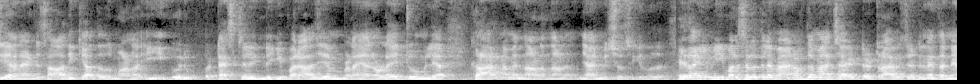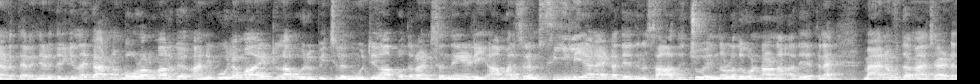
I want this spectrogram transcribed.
ചെയ്യാനായിട്ട് സാധിക്കാത്തതുമാണ് ഈ ഒരു ടെസ്റ്റിൽ ഇന്ത്യയ്ക്ക് പരാജയം പിണയാനുള്ള ഏറ്റവും വലിയ കാരണമെന്നാണെന്നാണ് ഞാൻ വിശ്വസിക്കുന്നത്. ഏതായാലും ഈ മത്സരത്തിലെ മാൻ ഓഫ് ദ മാച്ച് ആയിട്ട് ട്രാവിസ് ജെട്ടിനെ തന്നെയാണ് തെരഞ്ഞെടുത്തിരിക്കുന്നത്. കാരണം ബൗളർമാർക്ക് അനുകൂലമായിട്ടുള്ള ഒരു പിച്ചിൽ നൂറ്റി നാൽപ്പത് റൺസ് നേടി ആ മത്സരം സീൽ ചെയ്യാനായിട്ട് അദ്ദേഹത്തിന് സാധിച്ചു എന്നുള്ളത് കൊണ്ടാണ് അദ്ദേഹത്തിനെ മാൻ ഓഫ് ദ മാച്ച് ആയിട്ട്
